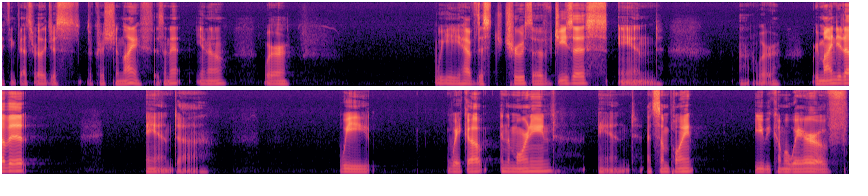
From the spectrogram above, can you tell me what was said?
I think that's really just the Christian life, isn't it? You know, where we have this truth of Jesus and uh, we're reminded of it and uh, we wake up in the morning and at some point you become aware of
